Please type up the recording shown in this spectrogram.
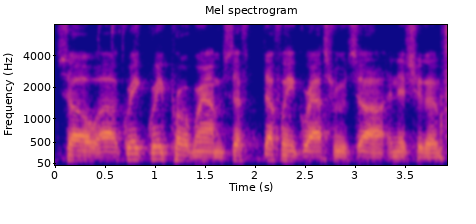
So uh, great, great programs. Def- definitely a grassroots uh, initiative.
